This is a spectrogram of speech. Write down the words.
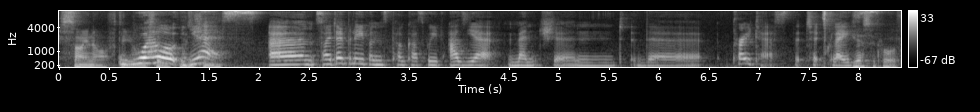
sign off? Do you want to Well, yes. Um, so I don't believe on this podcast we've as yet mentioned the protest that took place. Yes, of course.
